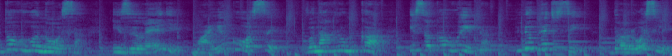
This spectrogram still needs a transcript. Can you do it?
довгоноса і зелені має коси. Вона хрумка і соковита. Люблять всі, дорослі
